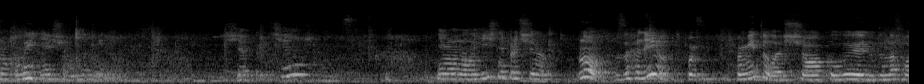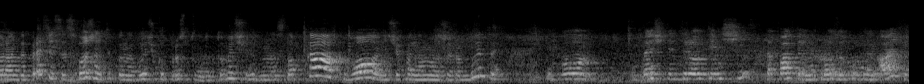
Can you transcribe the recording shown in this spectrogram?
Ну, вони є ще моноаміни. Ще причини. Імунологічні причини. Ну, взагалі помітила, що коли людина хвора на депресію, це схоже на таку невеличку простуду, тому що людина слабка, квола, нічого не може робити. І було значить інтерлeukin 6 та фактор некрозу альфа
